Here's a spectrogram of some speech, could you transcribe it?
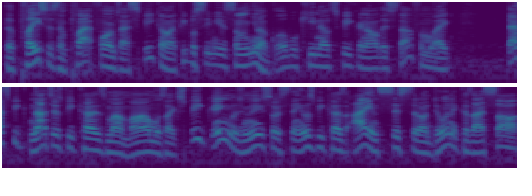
The places and platforms I speak on, like people see me as some, you know, global keynote speaker and all this stuff. I'm like, that's be- not just because my mom was like, speak English and these sorts of things. It was because I insisted on doing it because I saw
